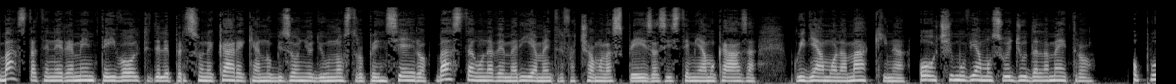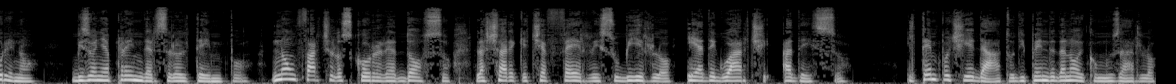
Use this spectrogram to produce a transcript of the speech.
Basta tenere a mente i volti delle persone care che hanno bisogno di un nostro pensiero, basta un'Ave Maria mentre facciamo la spesa, sistemiamo casa, guidiamo la macchina o ci muoviamo su e giù dalla metro. Oppure no, bisogna prenderselo il tempo, non farcelo scorrere addosso, lasciare che ci afferri, subirlo e adeguarci ad esso. Il tempo ci è dato, dipende da noi come usarlo,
